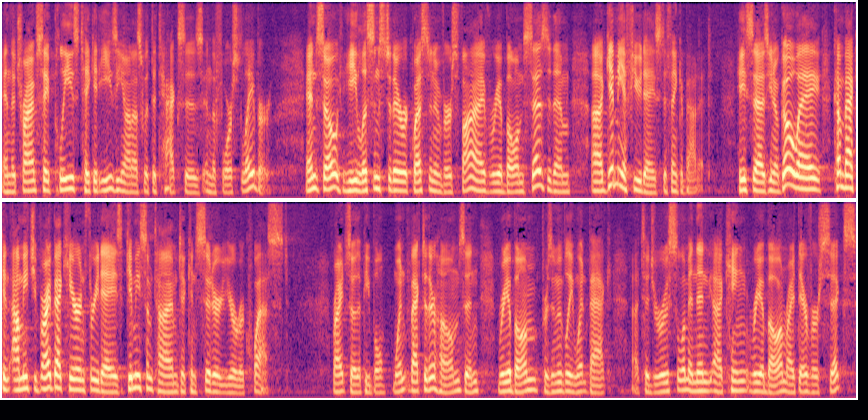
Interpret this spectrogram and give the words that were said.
and the tribes say, please take it easy on us with the taxes and the forced labor. And so he listens to their request, and in verse 5, Rehoboam says to them, uh, Give me a few days to think about it. He says, You know, go away, come back, and I'll meet you right back here in three days. Give me some time to consider your request. Right? So the people went back to their homes, and Rehoboam presumably went back uh, to Jerusalem. And then uh, King Rehoboam, right there, verse 6,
